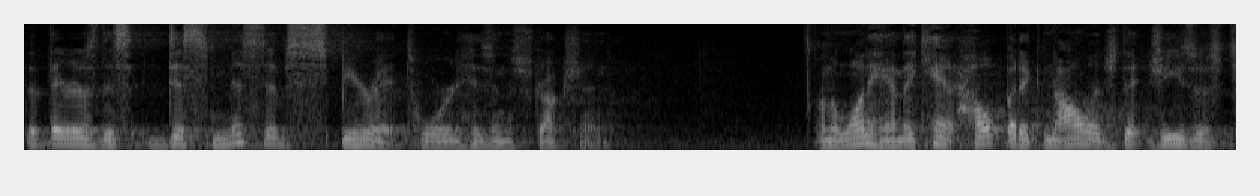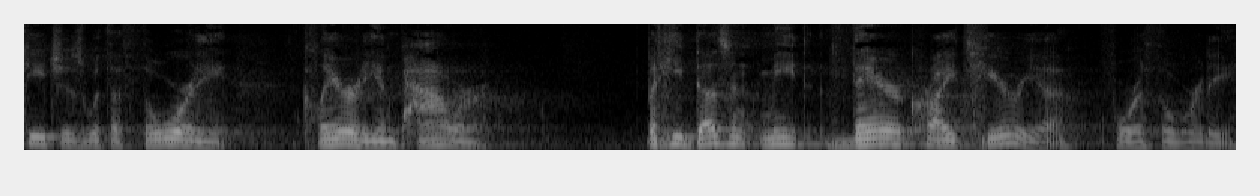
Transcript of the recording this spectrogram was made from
that there is this dismissive spirit toward his instruction. On the one hand, they can't help but acknowledge that Jesus teaches with authority, clarity, and power, but he doesn't meet their criteria for authority.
